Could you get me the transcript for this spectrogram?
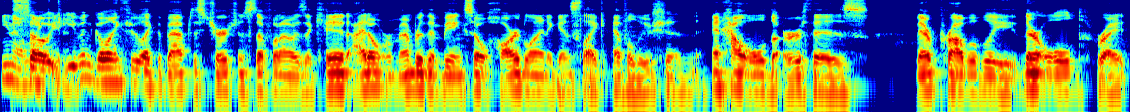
you know, so like, even going through like the Baptist church and stuff when I was a kid, I don't remember them being so hardline against like evolution and how old the earth is. They're probably they're old, right?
